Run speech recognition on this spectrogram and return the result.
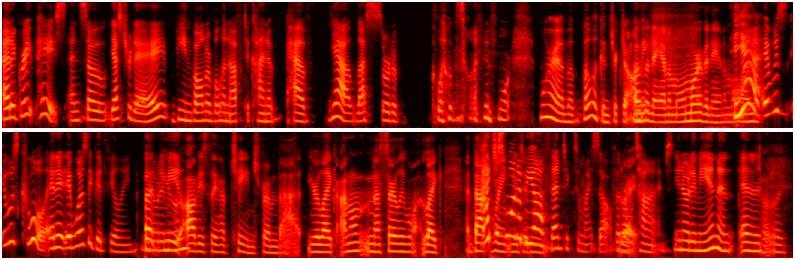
at a great pace. And so yesterday, being vulnerable enough to kind of have, yeah, less sort of clothes on and more more of a boa constrictor on of me. an animal, more of an animal. Yeah, it was it was cool. And it, it was a good feeling. You But know what you I mean? obviously have changed from that. You're like, I don't necessarily want like at that I just want to be authentic to myself at all times. You know what I mean? And and Totally.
